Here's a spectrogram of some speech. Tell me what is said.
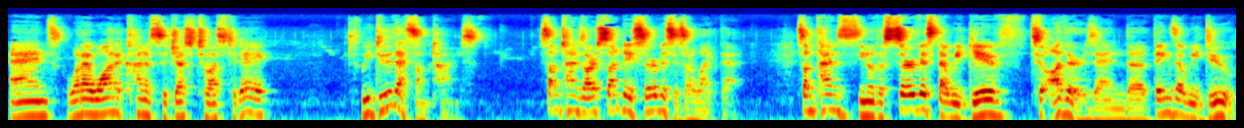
And what I want to kind of suggest to us today we do that sometimes. Sometimes our Sunday services are like that. Sometimes, you know, the service that we give to others and the things that we do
